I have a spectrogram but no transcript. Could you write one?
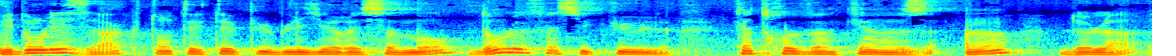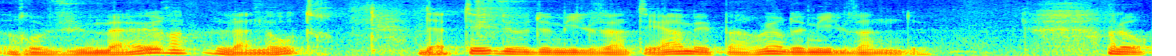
et dont les actes ont été publiés récemment dans le fascicule 95.1 de la revue Mère, la nôtre, datée de 2021 mais parue en 2022. Alors,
